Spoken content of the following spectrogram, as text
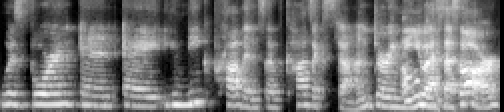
was born in a unique province of Kazakhstan during the Oh. USSR,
